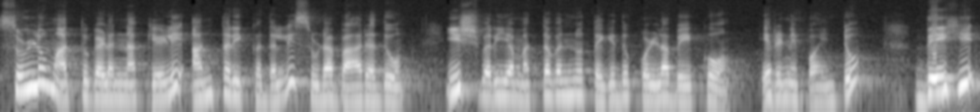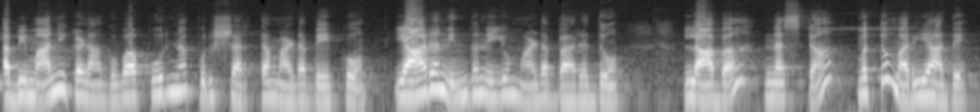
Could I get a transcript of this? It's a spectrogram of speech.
ಸುಳ್ಳು ಮಾತುಗಳನ್ನು ಕೇಳಿ ಆಂತರಿಕದಲ್ಲಿ ಸುಡಬಾರದು. ಈಶ್ವರಿಯ ಮತವನ್ನು ತೆಗೆದುಕೊಳ್ಳಬೇಕು. ಎರಡನೇ ಪಾಯಿಂಟು, ದೇಹಿ ಅಭಿಮಾನಿಗಳಾಗುವ ಪೂರ್ಣ ಪುರುಷಾರ್ಥ ಮಾಡಬೇಕು. ಯಾರ ನಿಂದನೆಯೂ ಮಾಡಬಾರದು. ಲಾಭ, ನಷ್ಟ ಮತ್ತು ಮರ್ಯಾದೆ.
